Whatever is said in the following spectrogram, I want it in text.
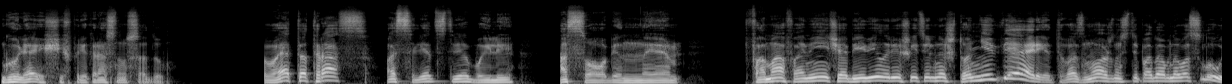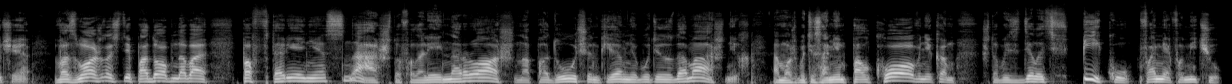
гуляющей в прекрасном саду. В этот раз последствия были особенные. Фома Фомич объявил решительно, что не верит возможности подобного случая, возможности подобного повторения сна, что Фалалей нарочно подучен кем-нибудь из домашних, а может быть и самим полковником, чтобы сделать в пику Фоме Фомичу.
